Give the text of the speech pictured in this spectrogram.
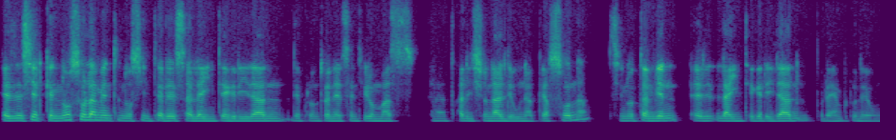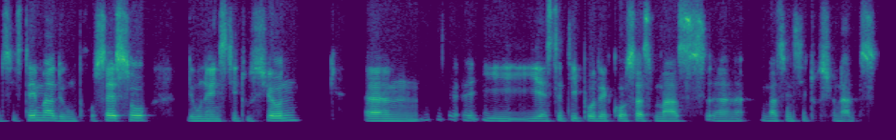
Es decir, que no solamente nos interesa la integridad de pronto en el sentido más eh, tradicional de una persona, sino también la integridad, por ejemplo, de un sistema, de un proceso, de una institución em, y, este tipo de cosas más, eh, más institucionales.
